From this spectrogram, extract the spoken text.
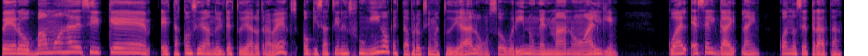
Pero vamos a decir que estás considerando irte a estudiar otra vez. O quizás tienes un hijo que está próximo a estudiar, o un sobrino, un hermano o alguien. ¿Cuál es el guideline cuando se trata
